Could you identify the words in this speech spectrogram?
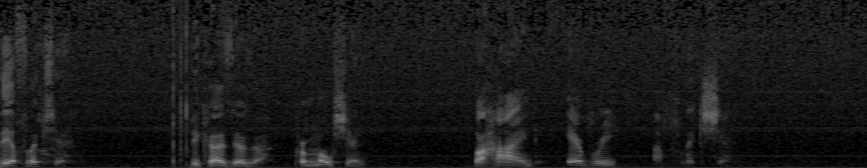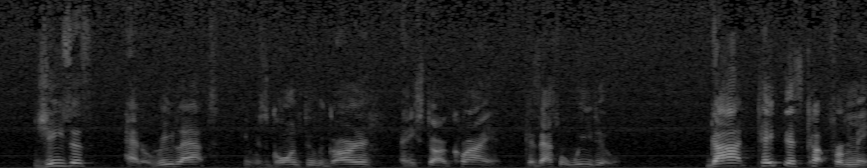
the affliction because there's a promotion behind every affliction. Jesus had a relapse. He was going through the garden and he started crying because that's what we do. God, take this cup from me.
